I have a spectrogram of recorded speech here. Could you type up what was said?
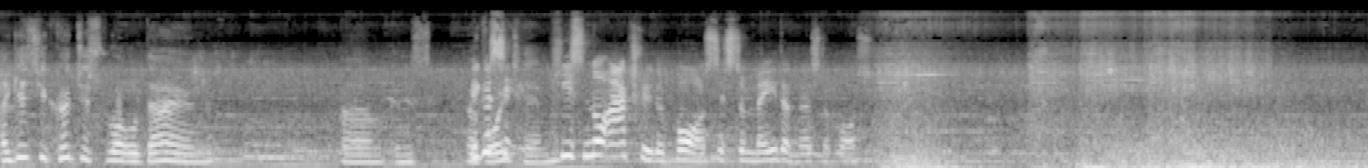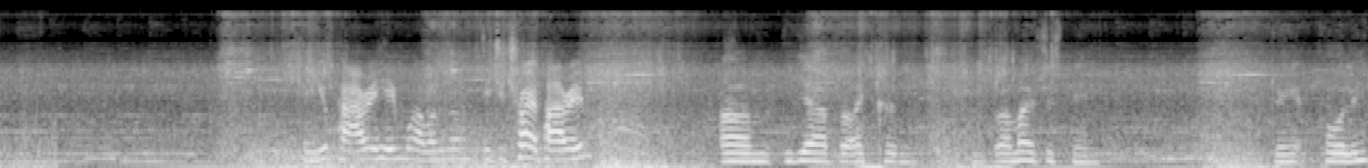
I guess you could just roll down um, and Because avoid he- him. he's not actually the boss, it's the maiden that's the boss. Can you parry him, I wonder? Did you try to parry him? Um, yeah, but I couldn't. I might have just been doing it poorly.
